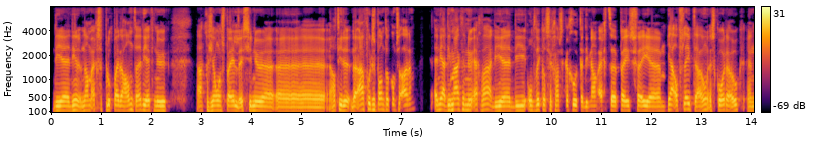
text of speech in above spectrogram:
Die, uh, die nam echt zijn ploeg bij de hand. Hè. Die heeft nu, eigenlijk als jonge speler, is hij nu, uh, had hij de, de aanvoerdersband ook om zijn arm. En ja, die maakte het nu echt waar. Die, uh, die ontwikkelt zich hartstikke goed. En die nam echt uh, PSV uh, ja, op sleeptouw en scoorde ook. En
